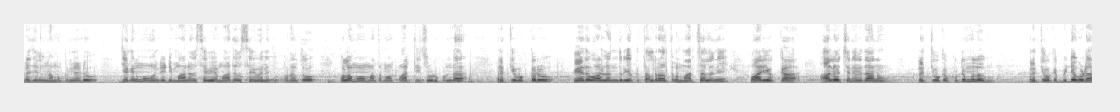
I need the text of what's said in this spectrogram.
ప్రజలను నమ్ముకున్నాడు. జగన్మోహన్ రెడ్డి మానవ సేవ మాధవ సేవ అనే దృక్పథంతో కులమో మతమో పార్టీ చూడకుండా ప్రతి ఒక్కరూ పేదవాళ్ళందరి యొక్క తలరాతలు మార్చాలని వారి యొక్క ఆలోచన విధానం ప్రతి ఒక్క కుటుంబంలో ప్రతి ఒక్క బిడ్డ కూడా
